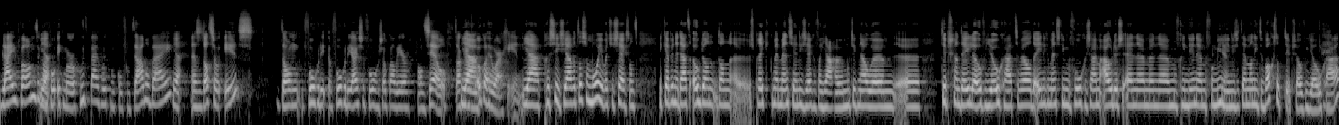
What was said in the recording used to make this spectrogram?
blij van? Zeg maar, Ja. Voel ik me er goed bij? Voel ik me comfortabel bij? ja, En als dat zo is, dan volgen de, volgen de juiste volgers ook wel weer vanzelf. Daar geloof Ja. ik ook wel heel erg in. ja, precies. Ja, dat is een mooie wat je zegt. Want ik heb inderdaad ook dan, dan eh, spreek ik met mensen en die zeggen van ja, moet ik nou ehm, eh, tips gaan delen over yoga? Terwijl de enige mensen die me volgen zijn mijn ouders en eh, mijn, eh, mijn vriendinnen en mijn familie. Ja. En die zitten helemaal niet te wachten op tips over yoga.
